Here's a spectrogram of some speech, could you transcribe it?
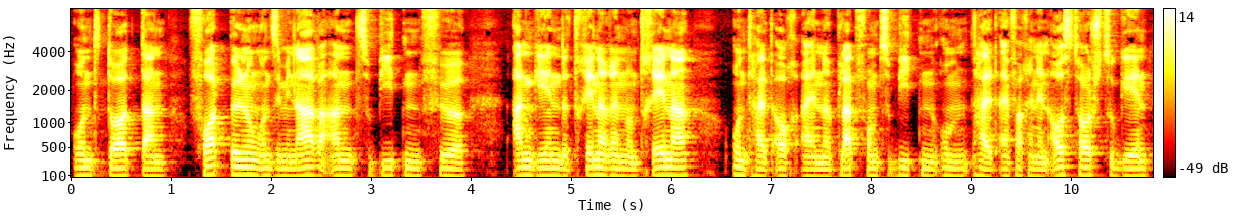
und dort dann Fortbildung und Seminare anzubieten für angehende Trainerinnen und Trainer und halt auch eine Plattform zu bieten, um halt einfach in den Austausch zu gehen.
